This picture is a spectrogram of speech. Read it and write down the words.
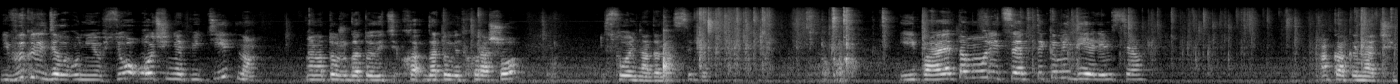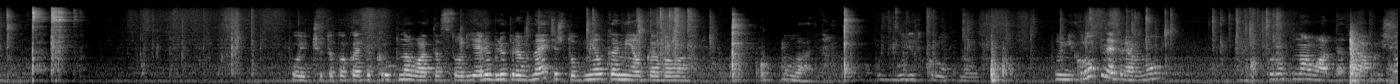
И выглядело у нее все очень аппетитно. Она тоже готовить, готовит хорошо. Соль надо насыпать. И поэтому рецептиками делимся. А как иначе? Ой, что-то какая-то крупновата соль. Я люблю прям, знаете, чтобы мелкая-мелкая была. Ну ладно, пусть будет крупная. Ну не крупная прям, но крупновато. Так, еще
